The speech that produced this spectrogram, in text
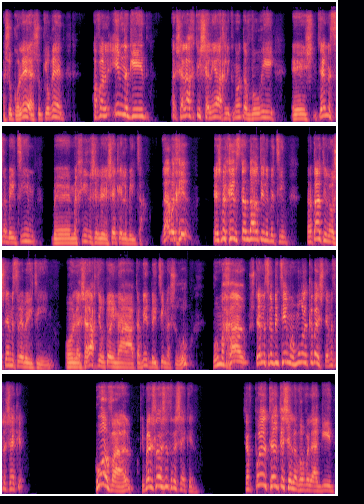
השוק עולה, השוק יורד, אבל אם נגיד, שלחתי שליח לקנות עבורי אה, 12 ביצים במחיר של שקל לביצה, זה המחיר. יש מחיר סטנדרטי לביצים. נתתי לו 12 ביצים, או שלחתי אותו עם התבנית ביצים לשוק, והוא מכר 12 ביצים, הוא אמור לקבל 12 שקל. הוא אבל קיבל 13 שקל. עכשיו, פה יותר קשה לבוא ולהגיד,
